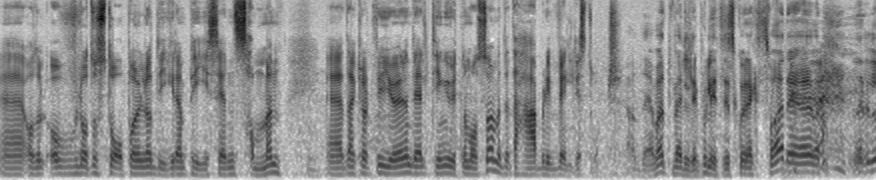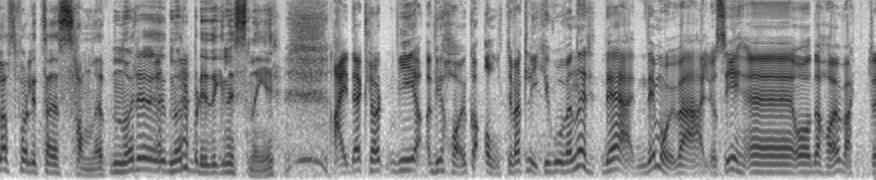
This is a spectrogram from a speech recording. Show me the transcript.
Eh, og få lov til å stå på Melodi Grand Prix-scenen sammen. Eh, det er klart Vi gjør en del ting utenom også, men dette her blir veldig stort. Ja, Det var et veldig politisk korrekt svar. Eh, La oss få litt til sannheten. Når, når blir det gnisninger? Nei, det er klart, vi, vi har jo ikke alltid vært like gode venner. Det, er- det må vi være ærlige å si. Eh, og det har jo vært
